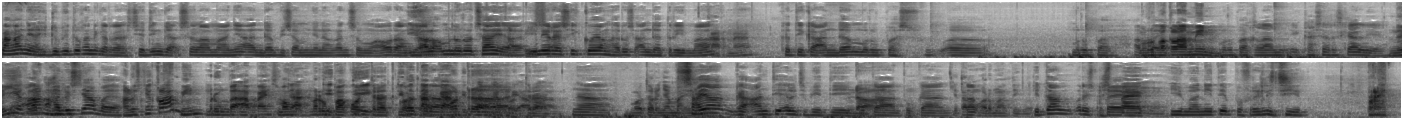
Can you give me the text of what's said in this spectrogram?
Makanya hidup itu kan keras. Jadi nggak selamanya Anda bisa menyenangkan semua orang. Iya, Kalau menurut saya ini resiko yang harus Anda terima Karena ketika Anda merubah eh, merubah apa Merubah ya? kelamin. merubah kelamin eh, kasar sekali ya. Nah, iya, Ya, kelamin. halusnya apa ya? Halusnya kelamin. merubah apa yang sudah merubah kodrat, kodrat. Kodrat. Nah, Motornya Mak saya nggak anti LGBT, Nggak. bukan, bukan. Kita Ta- menghormati kok. kita respect, Respect. humanity above religion. Pret.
